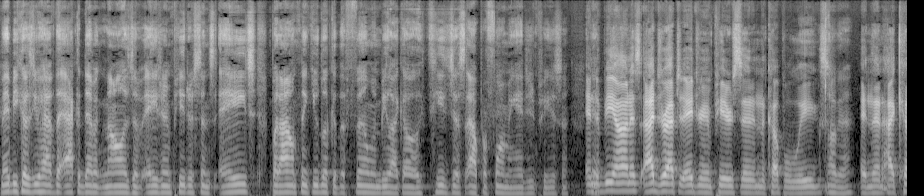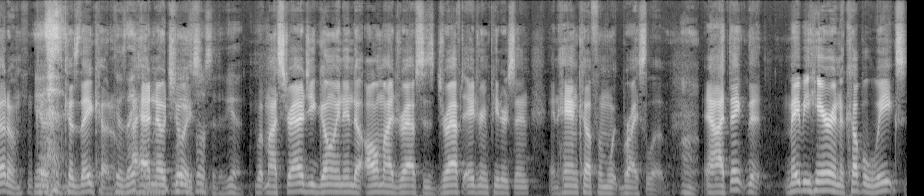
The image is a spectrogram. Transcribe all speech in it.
Maybe because you have the academic knowledge of Adrian Peterson's age, but I don't think you look at the film and be like, oh, he's just outperforming Adrian Peterson. and yeah. to be honest, I drafted Adrian Peterson in a couple leagues, Okay. and then I cut him because Yeah. they cut him. Because they I had no him. You choice. supposed to do? Yeah. But my strategy going into all my drafts is draft Adrian Peterson and handcuff him with Bryce Love. Uh-huh. Now I think that maybe here in a couple weeks,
